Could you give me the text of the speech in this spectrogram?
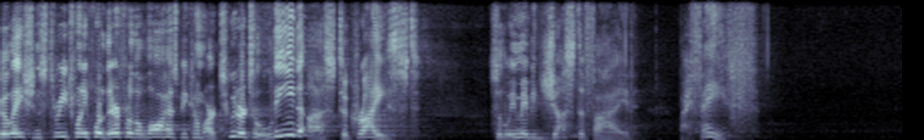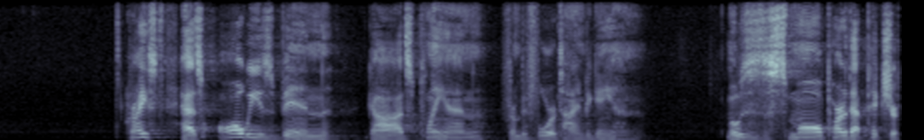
Galatians 3:24 Therefore the law has become our tutor to lead us to Christ so that we may be justified by faith. Christ has always been God's plan from before time began. Moses is a small part of that picture.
